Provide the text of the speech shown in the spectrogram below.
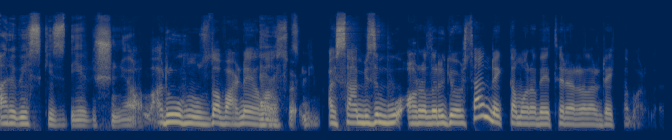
arabeskiz diye düşünüyorum. Allah ruhumuzda var ne yalan Evet. söyleyeyim. Ay sen bizim bu araları görsen reklam ara VTR araları reklam araları.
